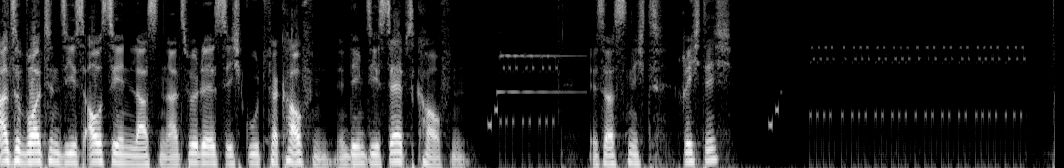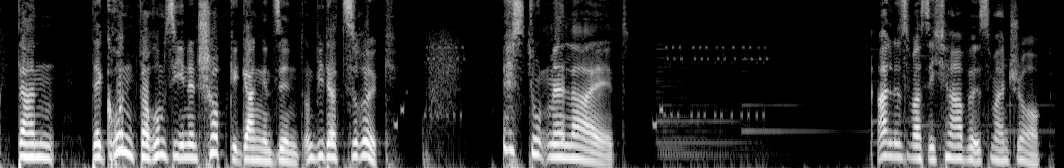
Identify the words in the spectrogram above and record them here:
Also wollten Sie es aussehen lassen, als würde es sich gut verkaufen, indem Sie es selbst kaufen. Ist das nicht richtig? Dann der Grund, warum Sie in den Shop gegangen sind und wieder zurück. Es tut mir leid. Alles, was ich habe, ist mein Job.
